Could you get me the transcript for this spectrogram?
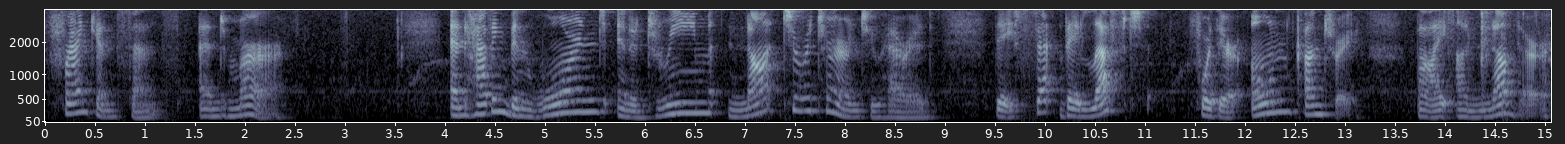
frankincense, and myrrh. And having been warned in a dream not to return to Herod, they, set, they left for their own country by another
